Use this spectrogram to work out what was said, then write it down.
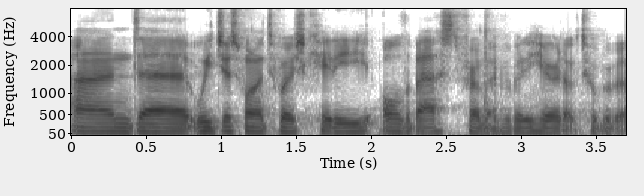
and uh, we just wanted to wish Katy all the best from everybody here at October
